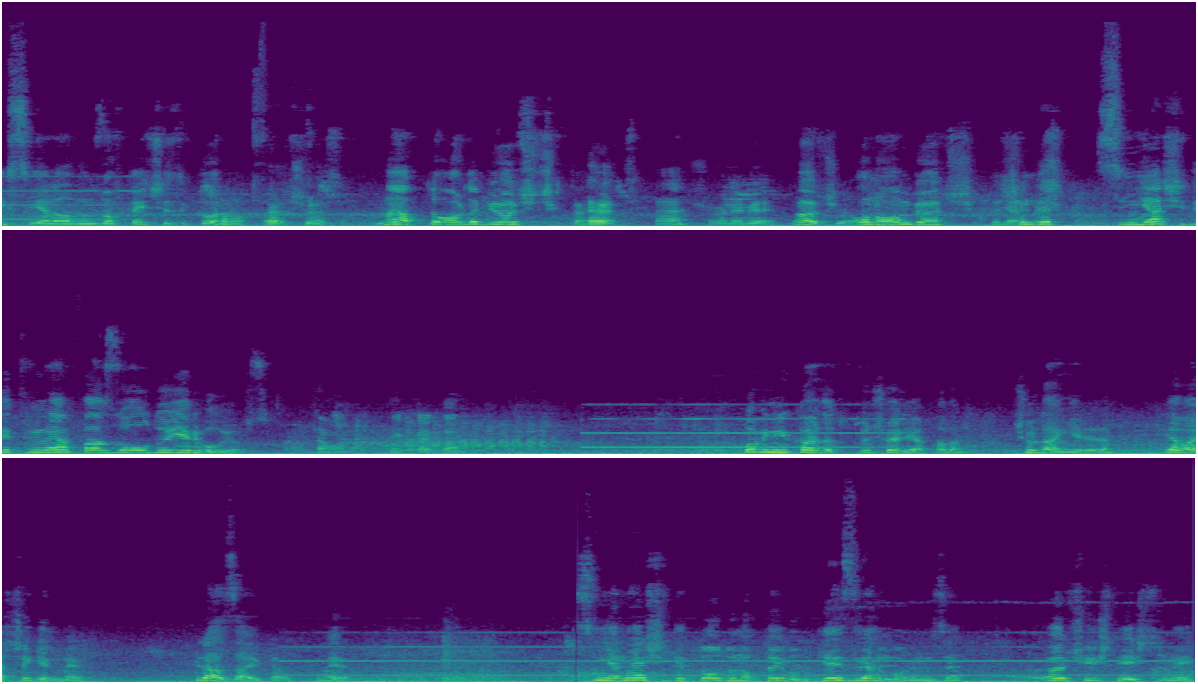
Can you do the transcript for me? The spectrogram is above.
İlk sinyal aldığımız noktayı çizdik. Doğru mu? Evet şurası. Ne yaptı? Orada bir ölçü çıktı. Evet. Ha? Şöyle bir Ölçü. 10'a 10 bir ölçü çıktı. Yaklaşık. Şimdi sinyal şiddetinin en fazla olduğu yeri buluyoruz. tamam. Tekrardan Bobini yukarıda tutun. Şöyle yapalım. Şuradan gelelim. Yavaşça gelin. Evet. Biraz daha yukarı tutun. Evet. Sinyalin en şiddetli olduğu noktayı bulduk. Gezdirelim bobinizi. Ölçüyü hiç değiştirmeyin.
